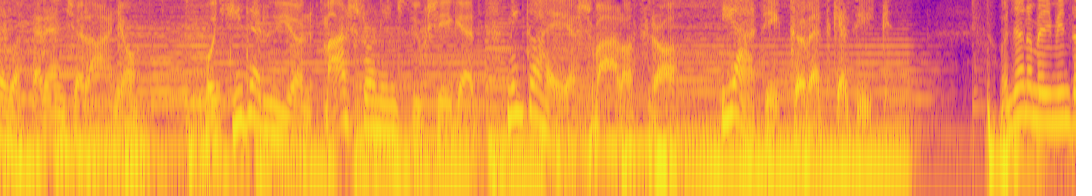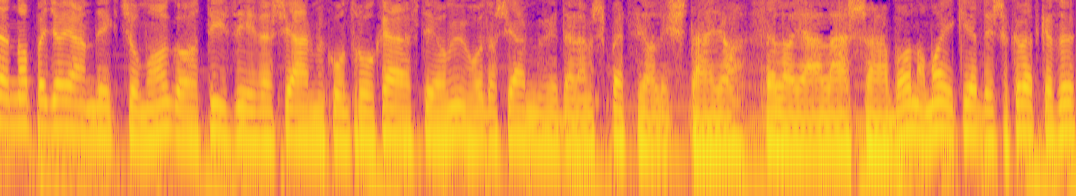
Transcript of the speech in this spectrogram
Esetleg a szerencse lánya? Hogy kiderüljön, másra nincs szükséged, mint a helyes válaszra. Játék következik. A nyeremény minden nap egy ajándékcsomag, a 10 éves járműkontroll Kft. a műholdas járművédelem specialistája felajánlásában. A mai kérdés a következő.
